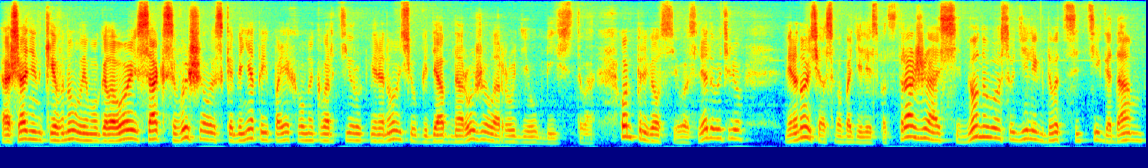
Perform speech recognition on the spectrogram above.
Ашанин кивнул ему головой, Сакс вышел из кабинета и поехал на квартиру к Мириновичу, где обнаружил орудие убийства. Он привез его следователю, Мириновича освободили из-под стражи, а Семенову осудили к двадцати годам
